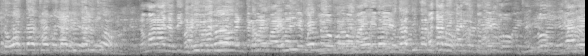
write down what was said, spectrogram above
જવાબદાર છો પદાધિકારી છો? તમારા જ અધિકારીઓને સસ્પેન્ડ કરવામાં આવ્યા છે બદલીઓ કરવામાં આવી છે પદાધિકારીઓ તમે છો. તો ક્યારે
